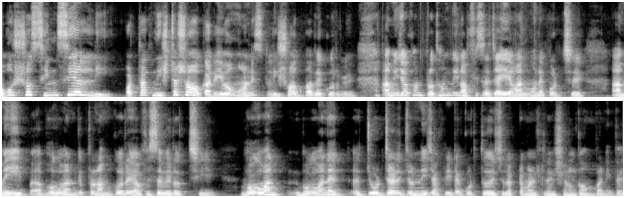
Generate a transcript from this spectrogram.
অবশ্য সিনসিয়ারলি অর্থাৎ নিষ্ঠা সহকারে এবং অনেস্টলি সৎভাবে করবে। আমি যখন প্রথম দিন অফিসে যাই, আমার মনে পড়ছে, আমি ভগবানকে প্রণাম করে অফিসে বেরোচ্ছি। ভগবান, ভগবানের জোর জোরজারের জন্যই চাকরিটা করতে হয়েছিল একটা মাল্টিন্যাশনাল কোম্পানিতে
